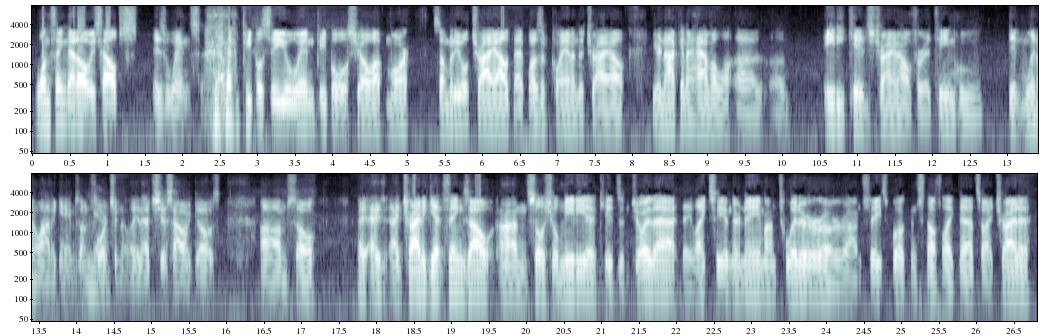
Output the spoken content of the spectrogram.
one thing that always helps is wins. Yep. people see you win, people will show up more. Somebody will try out that wasn't planning to try out. You're not going to have a, a, a 80 kids trying out for a team who didn't win a lot of games. Unfortunately, yeah. that's just how it goes. Um, so I, I, I, try to get things out on social media. Kids enjoy that. They like seeing their name on Twitter or on Facebook and stuff like that. So I try to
